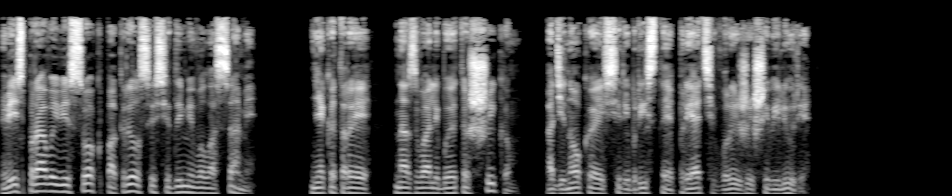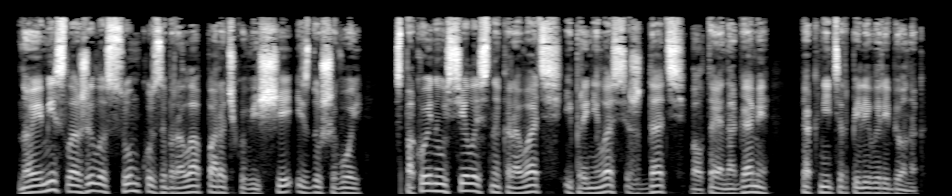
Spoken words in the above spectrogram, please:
Весь правый висок покрылся седыми волосами. Некоторые назвали бы это шиком, одинокая серебристая прядь в рыжей шевелюре. Но Эми сложила сумку, забрала парочку вещей из душевой, спокойно уселась на кровать и принялась ждать, болтая ногами, как нетерпеливый ребенок.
